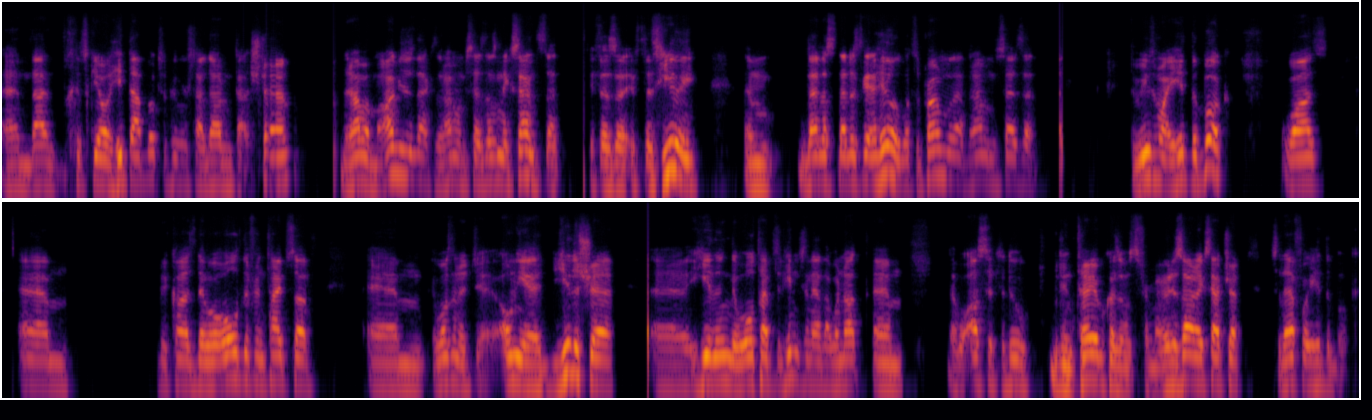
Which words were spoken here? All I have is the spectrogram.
And that Chizkiyahu hid that book, so people started davening to Hashem. The Rambam argues that because the Rambam says it doesn't make sense that if there's a if there's healing, then let us let us get healed. What's the problem with that? The Rambam says that the reason why he hid the book was um, because there were all different types of. Um, it wasn't a, only a Yiddish uh, healing. There were all types of healings in there that were not um, that were also to do with the interior because it was from Avodah etc. So therefore, he hid the book.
